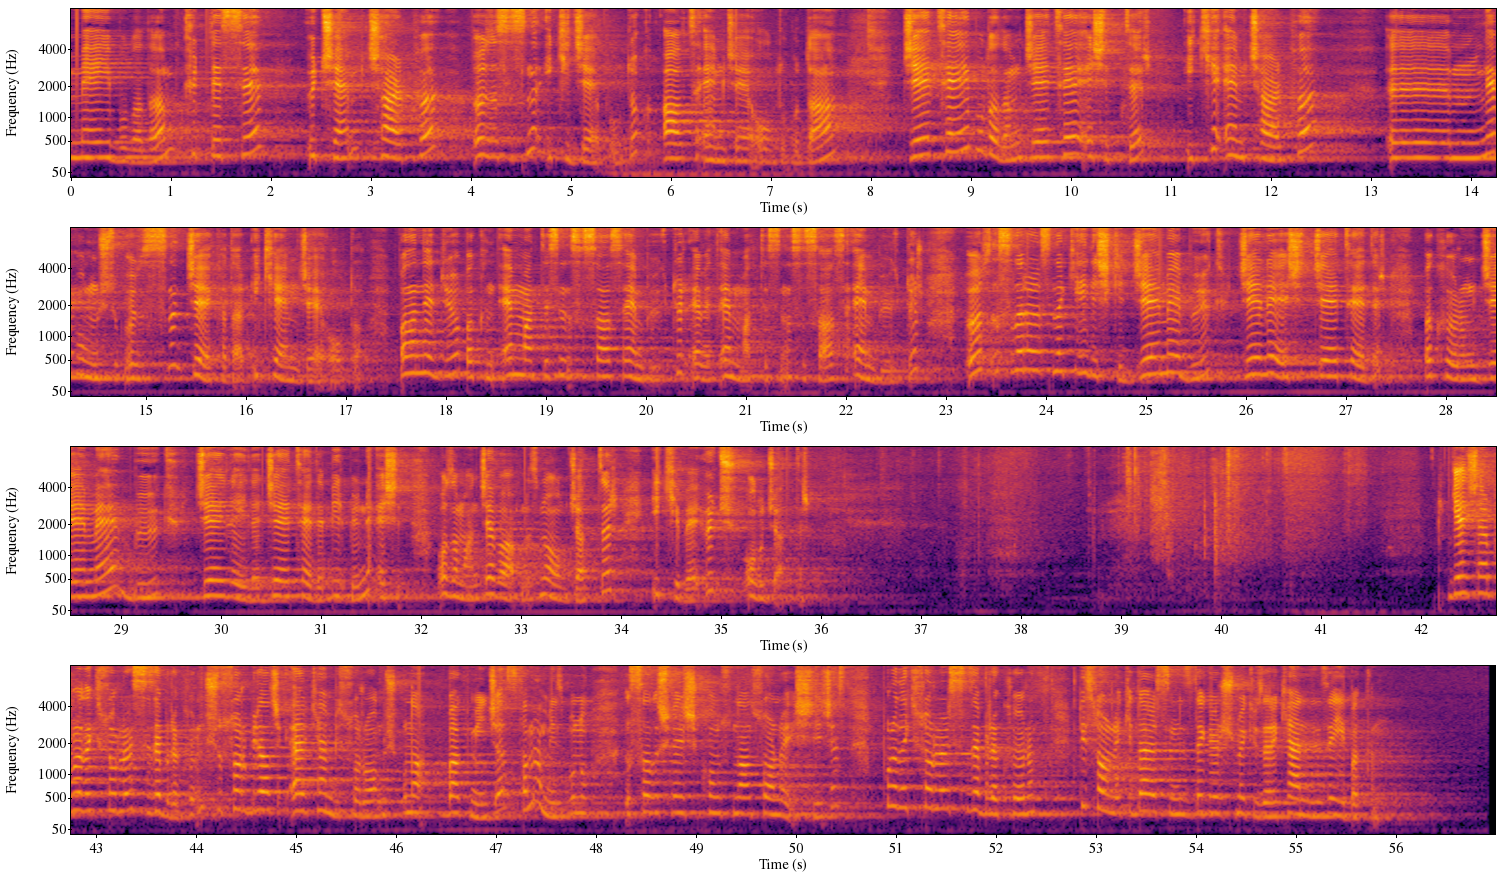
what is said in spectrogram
M'yi bulalım. Kütlesi 3M çarpı öz ısısını 2C bulduk. 6mC oldu bu da. CT'yi bulalım. CT eşittir. 2M çarpı e, ne bulmuştuk öz ısısını? C kadar. 2mc oldu. Bana ne diyor? Bakın M maddesinin ısı sahası en büyüktür. Evet M maddesinin ısı sahası en büyüktür. Öz ısılar arasındaki ilişki CM büyük, CL eşit CT'dir. Bakıyorum CM büyük, CL ile CT de birbirine eşit. O zaman cevabımız ne olacaktır? 2 ve 3 olacaktır. Gençler buradaki soruları size bırakıyorum. Şu soru birazcık erken bir soru olmuş. Buna bakmayacağız. Tamam mıyız? Bunu ısı alışverişi konusundan sonra işleyeceğiz. Buradaki soruları size bırakıyorum. Bir sonraki dersimizde görüşmek üzere. Kendinize iyi bakın.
